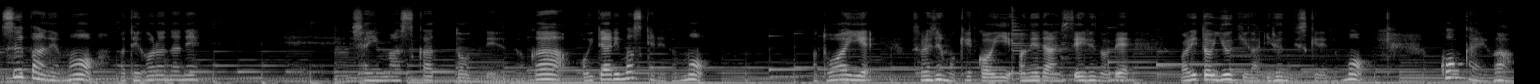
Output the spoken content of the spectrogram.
スーパーでも手頃なね、え、シャインマスカットっていうのが置いてありますけれども、とはいえそれでも結構いいお値段しているので割と勇気がいるんですけれども今回は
